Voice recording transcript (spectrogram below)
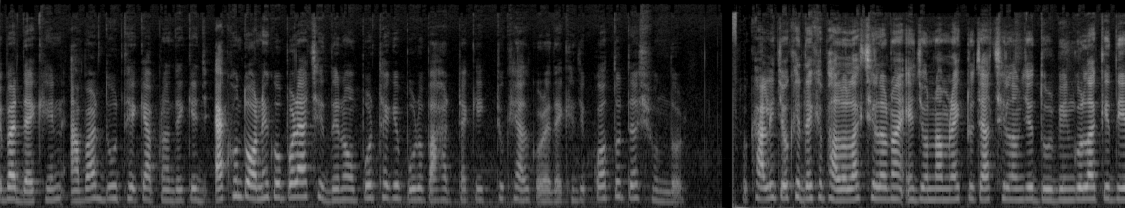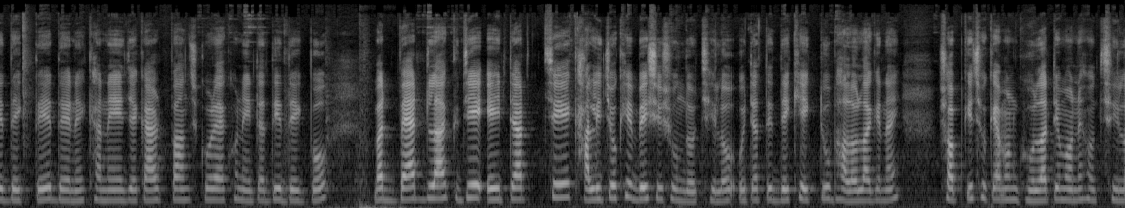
এবার দেখেন, আবার দূর থেকে আপনাদেরকে, এখন তো অনেক উপরে আছে দেন ওপর থেকে পুরো পাহাড়টাকে একটু খেয়াল করে দেখেন যে কতটা সুন্দর। তো খালি চোখে দেখে ভালো লাগছিল না, এজন্য আমরা একটু চাচ্ছিলাম যে দূরবীনগুলোকে দিয়ে দেখতে দেন এখানে যে কার্ড পাঞ্চ করে এখন এটা দিয়ে দেখব। বাট ব্যাড লাক যে এইটার চেয়ে খালি চোখে বেশি সুন্দর ছিল, ওইটাতে দেখে একটু ভালো লাগে নাই। সব কিছু কেমন ঘোলাটে মনে হচ্ছিল।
